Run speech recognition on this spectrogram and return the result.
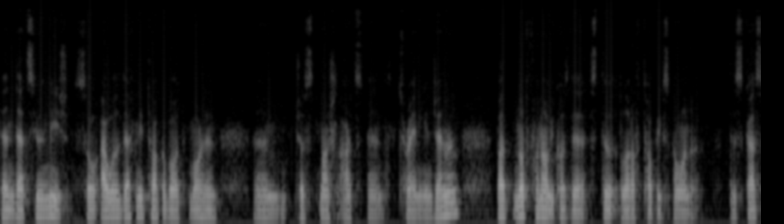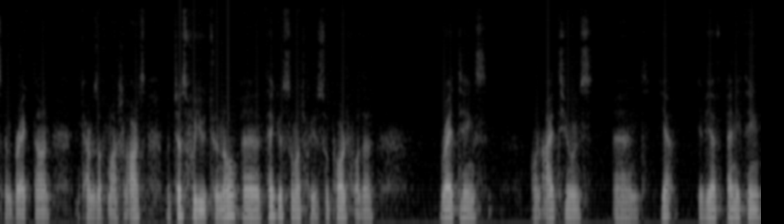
then that's your niche. So I will definitely talk about more than um, just martial arts and training in general, but not for now because there's still a lot of topics I want to discuss and break down in terms of martial arts. But just for you to know, and thank you so much for your support for the ratings on iTunes. And yeah, if you have anything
